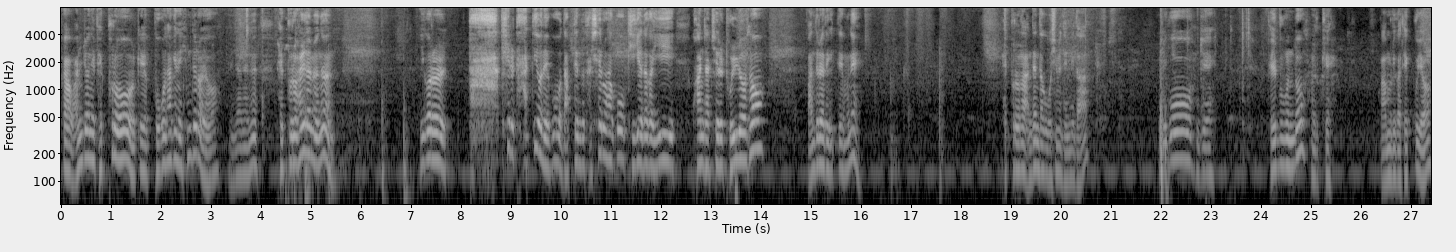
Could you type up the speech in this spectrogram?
그러니까 완전히 100% 이렇게 복원하기는 힘들어요. 왜냐면은 100% 하려면은 이거를 다 키를 다 띄어내고 납땜도 다시 새로 하고 기계에다가 이 관 자체를 돌려서 만들어야 되기 때문에 100%는 안 된다고 보시면 됩니다. 그리고 이제 벨 부분도 이렇게 마무리가 됐고요.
